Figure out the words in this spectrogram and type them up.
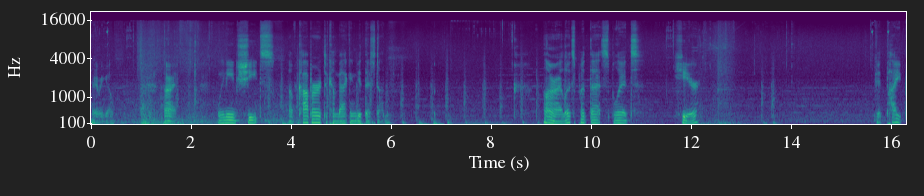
There we go. Alright. We need sheets of copper to come back and get this done. Alright, let's put that split here. Get pipe.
